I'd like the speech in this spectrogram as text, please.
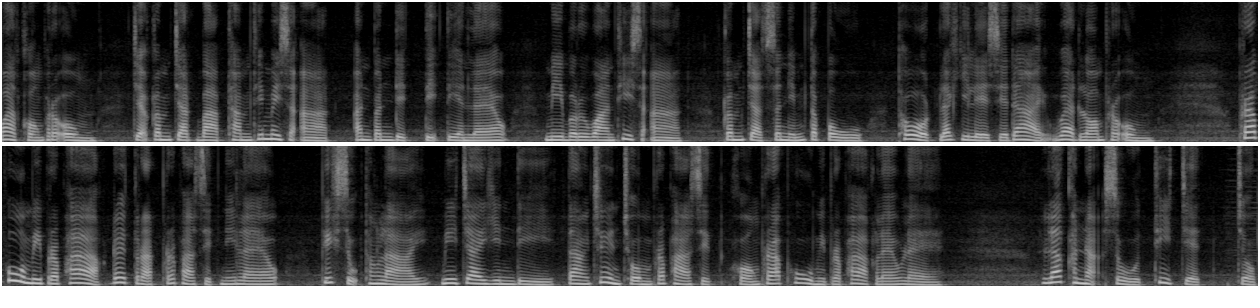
วาทของพระองค์ จะกำจัดบาปธรรมที่ไม่สะอาด อันบัณฑิตติเตียนแล้ว มีบริวารที่สะอาดกำจัดสนิมตะปู โทษและกิเลสเสียได้แวดล้อมพระองค์ พระผู้มีพระภาคได้ตรัสพระภาสิทธินี้แล้ว ภิกษุทั้งหลายมีใจยินดีต่างชื่นชมพระภาสิทธิ์ของพระผู้มีพระภาคแล้วแลลักษณะสูตรที่เจ็ดจบ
